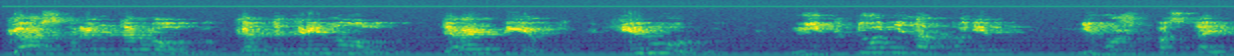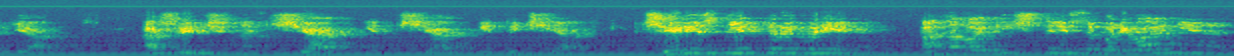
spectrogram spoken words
к гастроэнтерологу, к эндокринологу, терапевту, хирургу никто не находит, не может поставить диагноз. А женщина чахнет, чахнет и чахнет. Через некоторое время аналогичное заболевание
